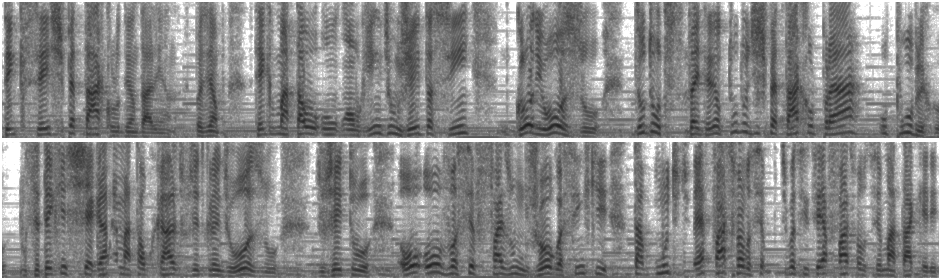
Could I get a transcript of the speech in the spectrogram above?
tem que ser espetáculo dentro da arena. Por exemplo, tem que matar um- alguém de um jeito assim, glorioso. Tudo, tá entendendo? Tudo de espetáculo pra o público. Você tem que chegar e matar o cara de um jeito grandioso, de um jeito. Ou, ou você faz um jogo assim que tá muito. É fácil pra você. Tipo assim, é fácil pra você matar aquele.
